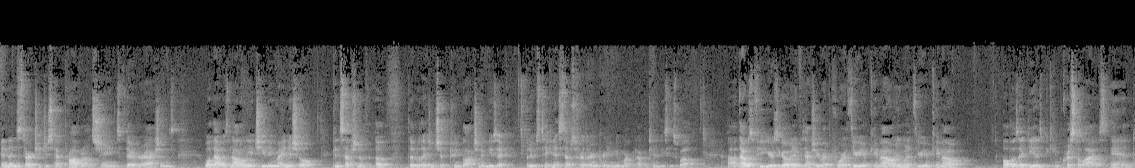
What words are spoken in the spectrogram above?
and then start to just have provenance chains of their interactions. Well, that was not only achieving my initial conception of, of the relationship between blockchain and music, but it was taking it steps further and creating new market opportunities as well. Uh, that was a few years ago, and it was actually right before Ethereum came out. And when Ethereum came out, all those ideas became crystallized and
